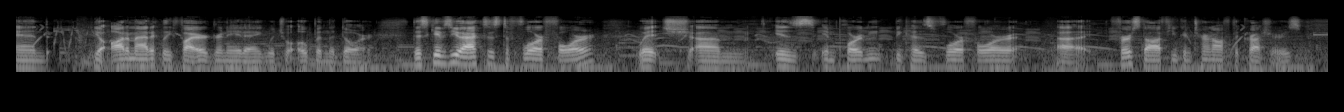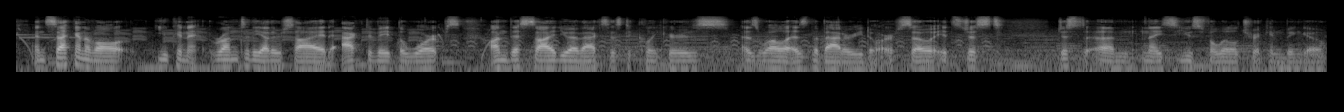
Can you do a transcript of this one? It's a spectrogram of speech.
And you'll automatically fire grenade egg, which will open the door. This gives you access to floor 4, which um, is important because floor 4 uh, first off, you can turn off the crushers, and second of all, you can run to the other side, activate the warps. On this side, you have access to clinkers as well as the battery door. So it's just, just a nice, useful little trick in bingo.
